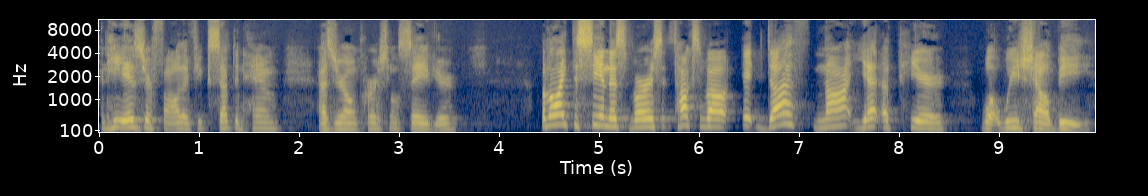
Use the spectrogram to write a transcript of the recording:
And He is your Father if you accepted Him as your own personal Savior. But I like to see in this verse, it talks about, it doth not yet appear what we shall be.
